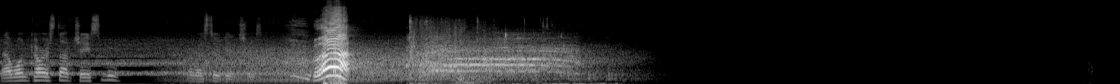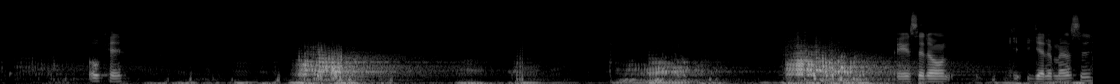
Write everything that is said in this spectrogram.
That one car stopped chasing me? Or am I still getting chased? ah! Okay. Guess I don't get a message.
